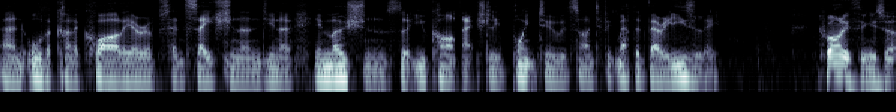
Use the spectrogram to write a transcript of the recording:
and all the kind of qualia of sensation and you know emotions that you can't actually point to with scientific method very easily. Quality thing is, uh,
